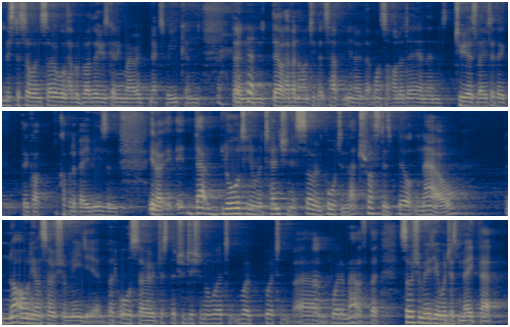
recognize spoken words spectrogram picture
Mr. So and So will have a brother who's getting married next week, and then they'll have an auntie that's ha- you know that wants a holiday, and then two years later they they got a couple of babies, and you know it, that loyalty and retention is so important. That trust is built now. Not only on social media, but also just the traditional word, to, word, word, to, uh, mm. word of mouth. But social media would just make that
